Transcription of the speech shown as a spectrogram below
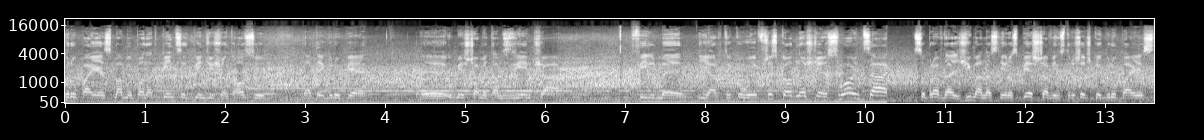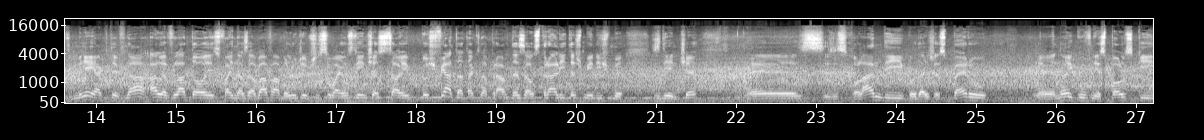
grupa jest, mamy ponad 550 osób na tej grupie. Yy, Umieszczamy tam zdjęcia, filmy i artykuły. Wszystko odnośnie słońca. Co prawda zima nas nie rozpieszcza, więc troszeczkę grupa jest mniej aktywna, ale w lato jest fajna zabawa, bo ludzie przysyłają zdjęcia z całego świata tak naprawdę. Z Australii też mieliśmy zdjęcie, e, z, z Holandii, bodajże z Peru, e, no i głównie z Polski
